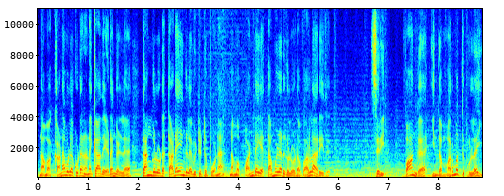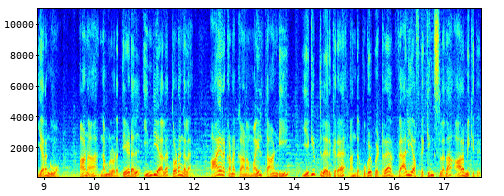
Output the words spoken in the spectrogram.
நாம கனவுல கூட நினைக்காத இடங்கள்ல தங்களோட தடயங்களை விட்டுட்டு போன நம்ம பண்டைய தமிழர்களோட வரலாறு இது. சரி வாங்க இந்த மர்மத்துக்குள்ள இறங்குவோம். ஆனா நம்மளோட தேடல் இந்தியால தொடங்கல. ஆயிரக்கணக்கான மைல் தாண்டி எகிப்துல இருக்கிற அந்த புகழ்பெற்ற வேலி ஆஃப் த கிங்ஸ்ல தான் ஆரம்பிக்குது.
